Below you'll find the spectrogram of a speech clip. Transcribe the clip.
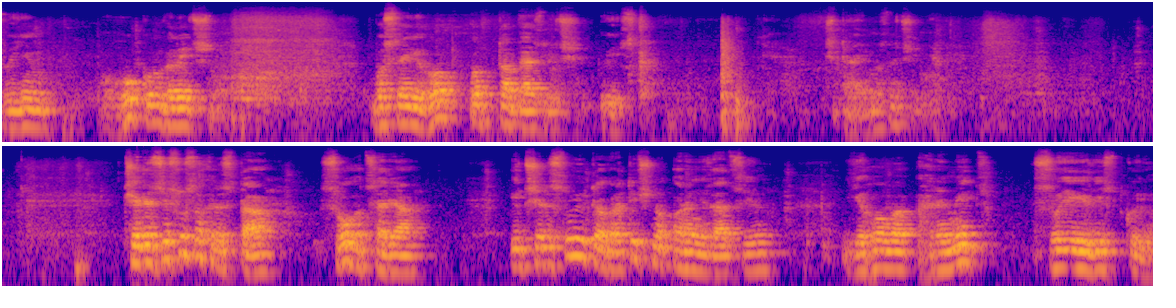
своїм гуком величним, бо це його от та безліч військ. Читаємо значення. Через Ісуса Христа, свого Царя, і через свою теократичну організацію Єгова гримить своєю вісткою,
